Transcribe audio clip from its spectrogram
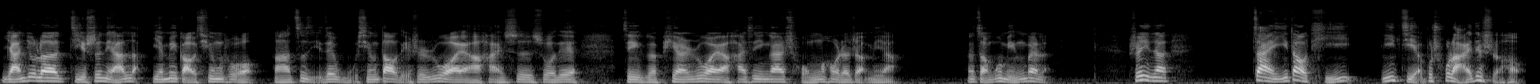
研究了几十年了，也没搞清楚啊，自己这五行到底是弱呀，还是说的这个偏弱呀，还是应该从或者怎么样？那整不明白了。所以呢，在一道题你解不出来的时候，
